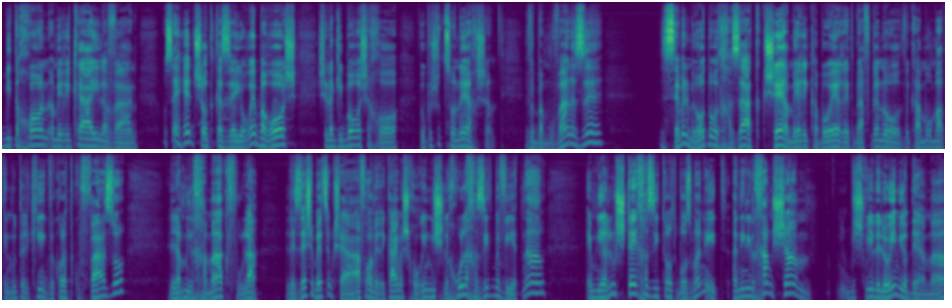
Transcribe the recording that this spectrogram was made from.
ביטחון אמריקאי לבן עושה הדשוט כזה, יורה בראש של הגיבור השחור, והוא פשוט צונח שם. ובמובן הזה, זה סמל מאוד מאוד חזק, כשאמריקה בוערת בהפגנות, וכאמור מרטין לותר קינג וכל התקופה הזו, למלחמה הכפולה. לזה שבעצם כשהאפרו-אמריקאים השחורים נשלחו לחזית בווייטנאם, הם ניהלו שתי חזיתות בו זמנית. אני נלחם שם בשביל אלוהים יודע מה,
